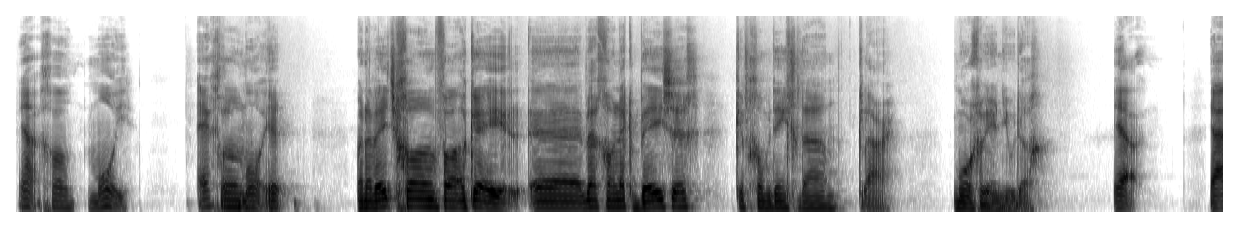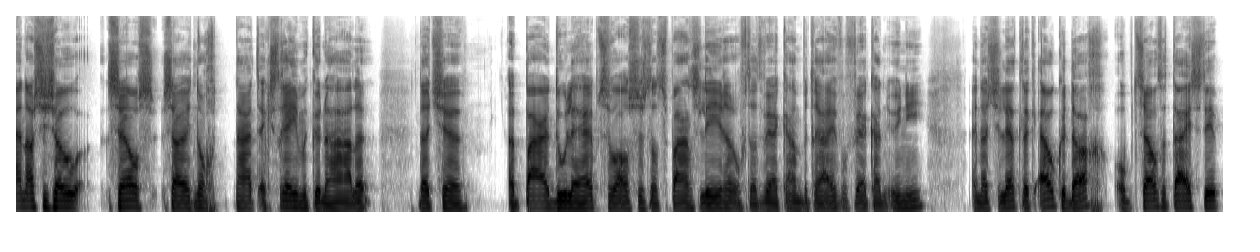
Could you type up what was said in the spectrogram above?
Ja, gewoon mooi. Echt Gewoon mooi. ja. Maar dan weet je gewoon van, oké, eh, ik ben gewoon lekker bezig. Ik heb gewoon mijn ding gedaan. Klaar. Morgen weer een nieuwe dag. Ja. Ja, en als je zo zelfs zou je het nog naar het extreme kunnen halen. Dat je een paar doelen hebt, zoals dus dat Spaans leren of dat werken aan het bedrijf of werken aan Unie. En dat je letterlijk elke dag op hetzelfde tijdstip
